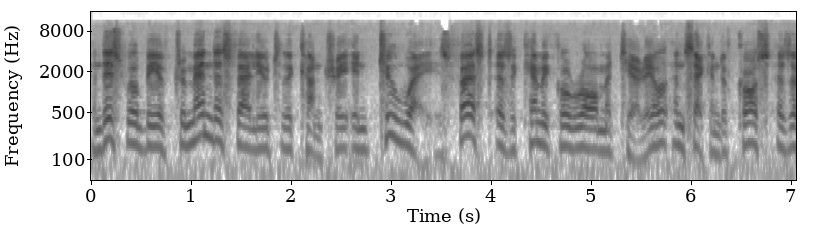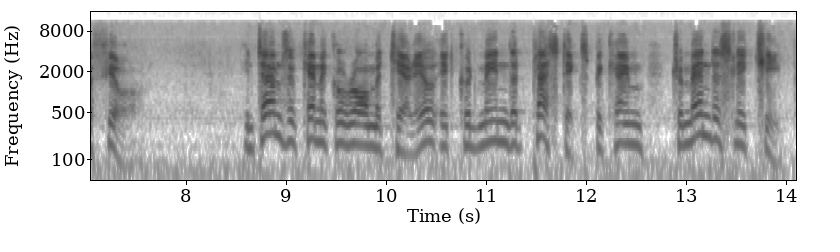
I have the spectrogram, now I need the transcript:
And this will be of tremendous value to the country in two ways. First, as a chemical raw material, and second, of course, as a fuel. In terms of chemical raw material, it could mean that plastics became tremendously cheap,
